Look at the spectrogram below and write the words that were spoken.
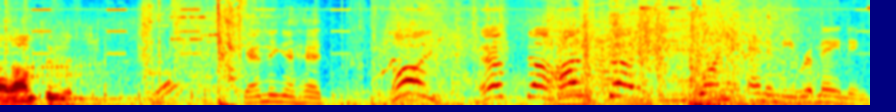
आराम से खेल Scanning ahead. One enemy remaining.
